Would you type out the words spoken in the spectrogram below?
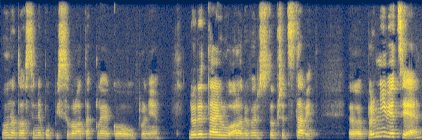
Ona to asi nepopisovala takhle jako úplně do detailu, ale dovedu si to představit. E, první věc je,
